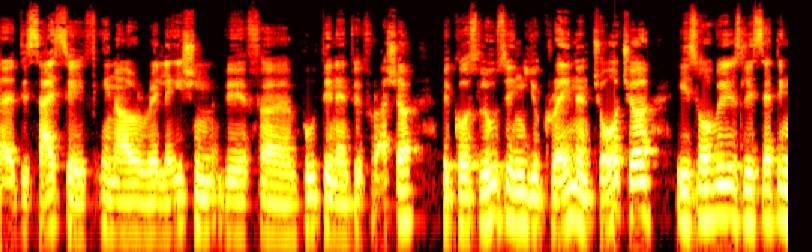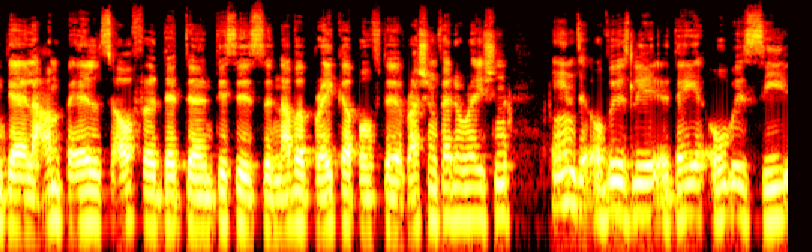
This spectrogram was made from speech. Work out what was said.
uh, decisive in our relation with uh, Putin and with Russia, because losing Ukraine and Georgia is obviously setting the alarm bells off uh, that uh, this is another breakup of the Russian Federation and obviously they always see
